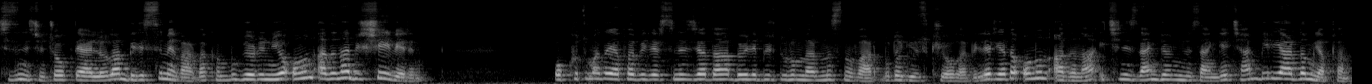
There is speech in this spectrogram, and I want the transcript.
sizin için çok değerli olan birisi mi var? Bakın bu görünüyor. Onun adına bir şey verin. Okutma da yapabilirsiniz ya da böyle bir durumlarınız mı var? Bu da gözüküyor olabilir. Ya da onun adına içinizden, gönlünüzden geçen bir yardım yapın.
